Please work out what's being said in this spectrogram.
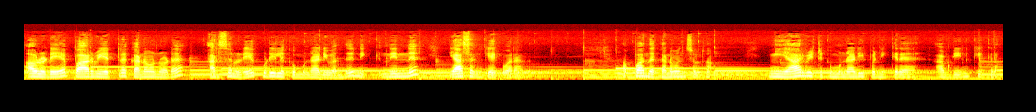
அவளுடைய பார்வையற்ற கணவனோட அரசனுடைய குடிலுக்கு முன்னாடி வந்து நிக் நின்று யாசகம் கேட்க வராங்க. அப்பா அந்த கணவன் சொல்கிறான் நீ யார் வீட்டுக்கு முன்னாடி இப்போ நிற்கிற அப்படின்னு கேட்குறான்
